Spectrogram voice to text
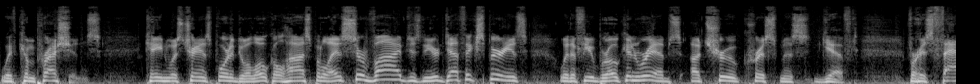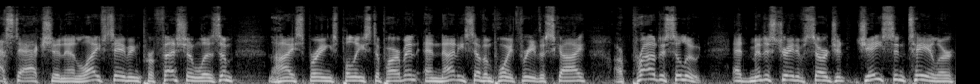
with compressions. Kane was transported to a local hospital and survived his near death experience with a few broken ribs, a true Christmas gift. For his fast action and life saving professionalism, the High Springs Police Department and 97.3 The Sky are proud to salute Administrative Sergeant Jason Taylor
